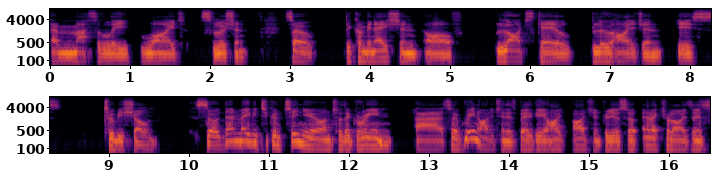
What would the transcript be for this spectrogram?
a massively wide solution. So the combination of large scale blue hydrogen is to be shown. So then maybe to continue on to the green. Uh, so green hydrogen is basically a hydrogen producer electrolyzers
